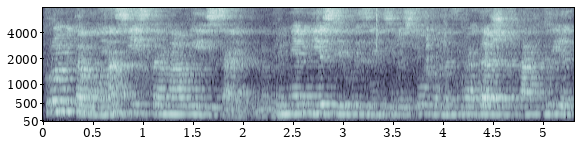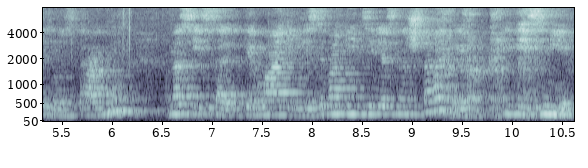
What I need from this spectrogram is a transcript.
Кроме того, у нас есть страновые сайты. Например, если вы заинтересованы в продаже в конкретную страну, у нас есть сайт Германии. Если вам интересны Штаты и весь мир,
